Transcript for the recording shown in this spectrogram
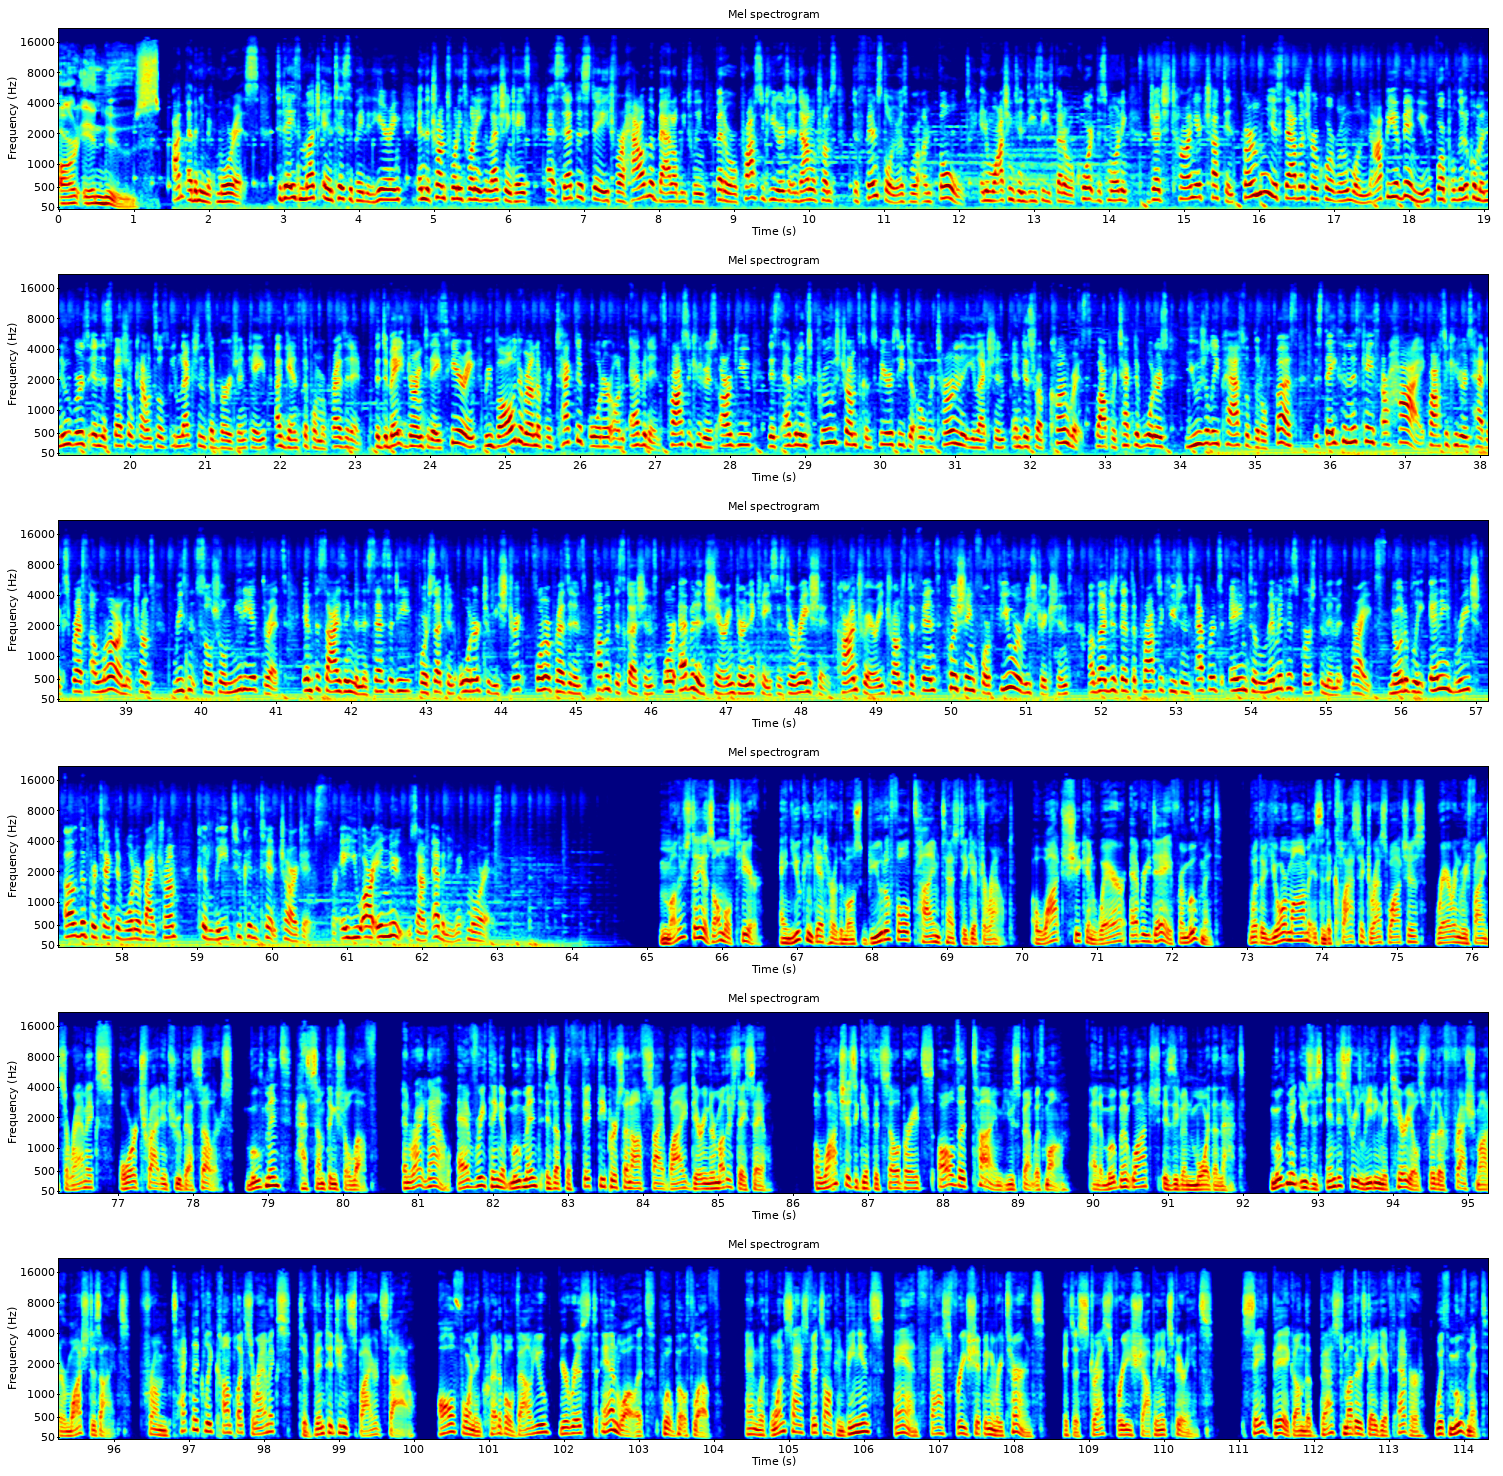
AURN News. I'm Ebony McMorris. Today's much anticipated hearing in the Trump 2020 election case has set the stage for how the battle between federal prosecutors and Donald Trump's defense lawyers will unfold. In Washington, D.C.'s federal court this morning, Judge Tanya Chutkan firmly established her courtroom will not be a venue for political maneuvers in the special counsel's election subversion case against the former president. The debate during today's hearing revolved around a protective order on evidence. Prosecutors argue this evidence proves Trump's conspiracy to overturn the election election and disrupt Congress. While protective orders usually pass with little fuss, the stakes in this case are high. Prosecutors have expressed alarm at Trump's recent social media threats, emphasizing the necessity for such an order to restrict former president's public discussions or evidence sharing during the case's duration. Contrary, Trump's defense, pushing for fewer restrictions, alleges that the prosecution's efforts aim to limit his First Amendment rights. Notably, any breach of the protective order by Trump could lead to contempt charges. For AURN News, I'm Ebony McMorris. Mother's Day is almost here, and you can get her the most beautiful time tested gift around a watch she can wear every day from Movement. Whether your mom is into classic dress watches, rare and refined ceramics, or tried and true bestsellers, Movement has something she'll love. And right now, everything at Movement is up to 50% off site wide during their Mother's Day sale. A watch is a gift that celebrates all the time you spent with mom, and a movement watch is even more than that. Movement uses industry leading materials for their fresh modern watch designs, from technically complex ceramics to vintage inspired style, all for an incredible value your wrist and wallet will both love. And with one size fits all convenience and fast free shipping and returns, it's a stress free shopping experience. Save big on the best Mother's Day gift ever with Movement.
